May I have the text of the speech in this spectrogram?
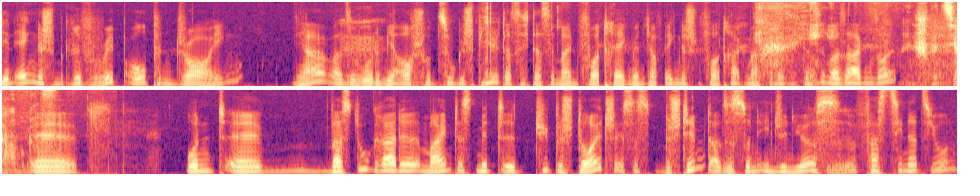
den englischen Begriff Rip Open Drawing. Ja, also mhm. wurde mir auch schon zugespielt, dass ich das in meinen Vorträgen, wenn ich auf englischen Vortrag mache, dass ich das immer sagen soll. Ein Spezialbegriff. Äh, und äh, was du gerade meintest mit äh, typisch deutsch, ist es bestimmt, also es ist so eine Ingenieursfaszination. Mhm.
